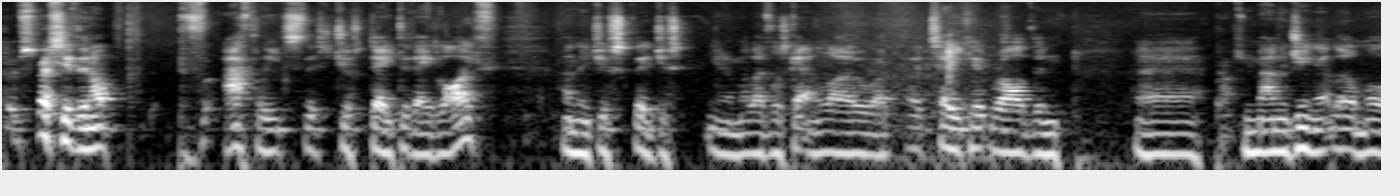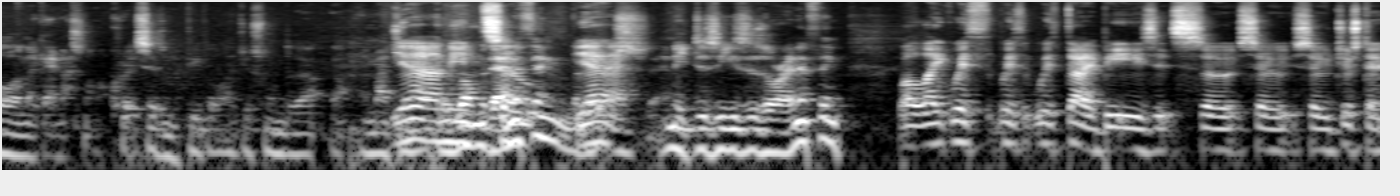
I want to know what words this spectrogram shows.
But especially if they're not athletes, that's just day to day life, and they just they just you know my level's getting low. I, I take it rather than. Uh, perhaps managing it a little more, and again, that's not a criticism of people. I just wonder that. that imagine Yeah, that I mean, with so- anything, yeah. any diseases or anything. Well, like with, with, with diabetes, it's so so so. Just a,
